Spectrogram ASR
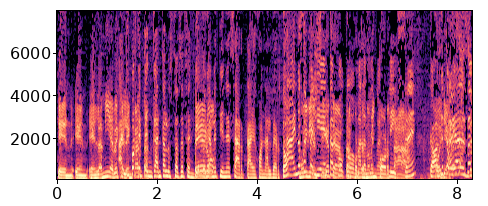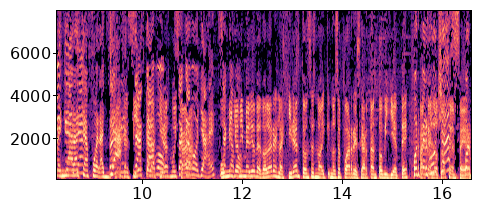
en, en, en la nieve, que A le ti porque encanta. te encanta lo estás defendiendo. Pero- ya me tienes harta, ¿eh, Juan Alberto? Ay, no Muy se bien, peleen síguete harta, tampoco, porque no me importa. please, ¿eh? Oye. te voy a desgreñar aquí afuera. ¿Saben Ya. Se es que la acabó, gira es muy se acabó ya, ¿eh? Un millón y medio de dólares la gira, entonces no hay que- no se puede arriesgar tanto billete Por para que el otro perruchas, se enferme. por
